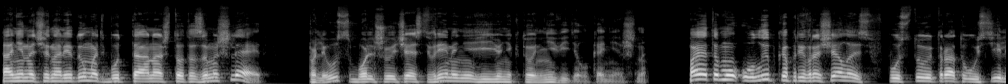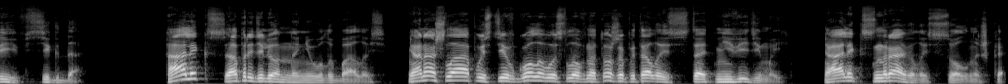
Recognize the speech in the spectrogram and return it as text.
Они начинали думать, будто она что-то замышляет. Плюс, большую часть времени ее никто не видел, конечно. Поэтому улыбка превращалась в пустую трату усилий всегда. Алекс определенно не улыбалась. Она шла, опустив голову, словно тоже пыталась стать невидимой. Алекс нравилось солнышко.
